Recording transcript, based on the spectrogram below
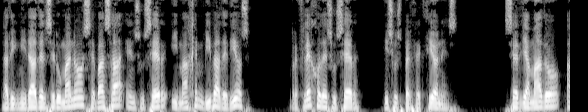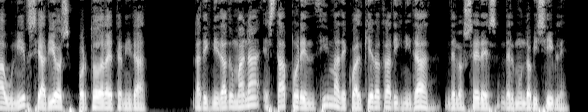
La dignidad del ser humano se basa en su ser imagen viva de Dios, reflejo de su ser y sus perfecciones, ser llamado a unirse a Dios por toda la eternidad. La dignidad humana está por encima de cualquier otra dignidad de los seres del mundo visible.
